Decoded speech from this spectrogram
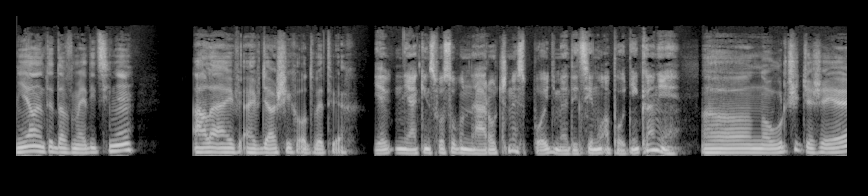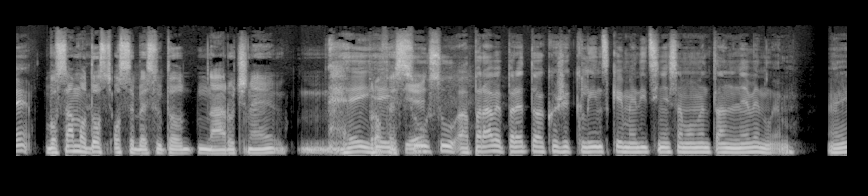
nielen teda v medicíne, ale aj, aj v ďalších odvetviach. Je nejakým spôsobom náročné spojiť medicínu a podnikanie? Uh, no určite, že je. Bo samo dosť o sebe sú to náročné hej, profesie. Hej, sú, sú a práve preto akože klinickej medicíne sa momentálne nevenujem. Hej,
